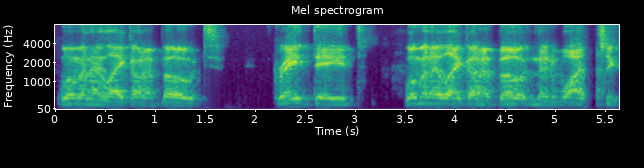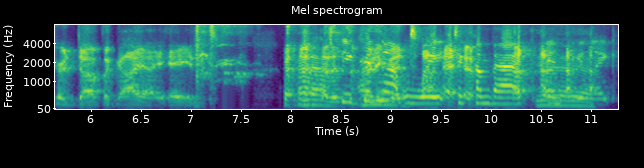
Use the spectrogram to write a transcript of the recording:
woman I like on a boat, great date, woman I like on a boat, and then watching her dump a guy I hate. Yeah. She could not wait to come back Yeah, and yeah, be yeah. like,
